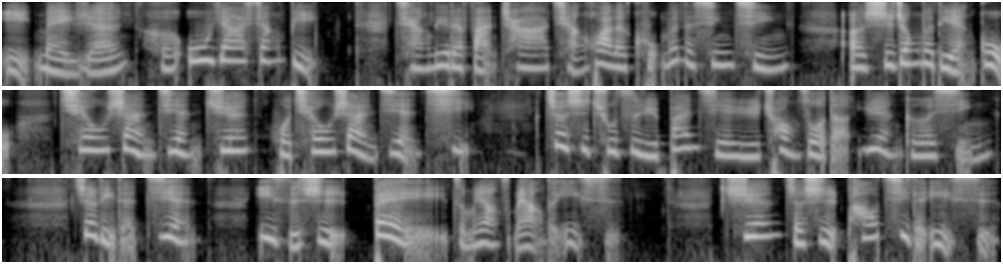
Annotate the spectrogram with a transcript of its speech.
以美人和乌鸦相比，强烈的反差强化了苦闷的心情。而诗中的典故“秋扇见绢”或“秋扇见葶”，这是出自于班婕妤创作的《怨歌行》。这里的“见”意思是被怎么样怎么样的意思，“绢”则是抛弃的意思。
